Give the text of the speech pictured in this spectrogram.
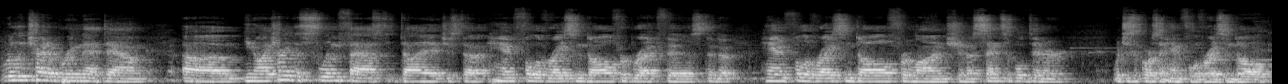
Really try to bring that down. Um, you know, I tried the slim fast diet, just a handful of rice and dal for breakfast, and a handful of rice and dal for lunch, and a sensible dinner, which is of course a handful of rice and dal.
